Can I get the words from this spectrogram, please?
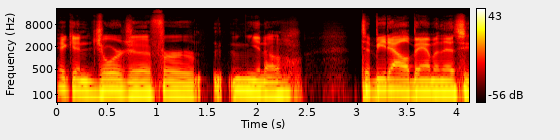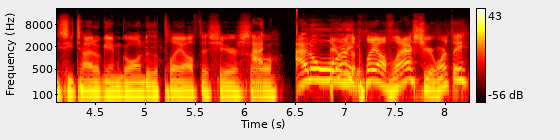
picking Georgia for you know to beat Alabama in the SEC title game going to the playoff this year. So I, I don't want in the playoff last year, weren't they?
